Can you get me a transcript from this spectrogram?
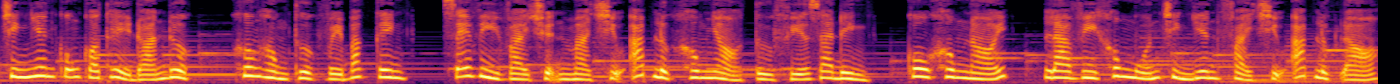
Trình nhiên cũng có thể đoán được, Khương Hồng Thược về Bắc Kinh sẽ vì vài chuyện mà chịu áp lực không nhỏ từ phía gia đình, cô không nói là vì không muốn Trình Nhiên phải chịu áp lực đó.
